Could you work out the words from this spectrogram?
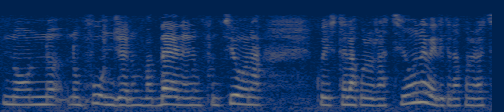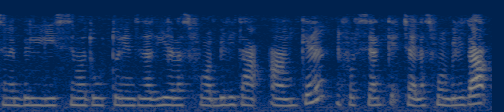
non, non funge, non va bene, non funziona questa è la colorazione, vedete la colorazione è bellissima, tutto, niente da dire, la sfumabilità anche, forse anche, cioè la sfumabilità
